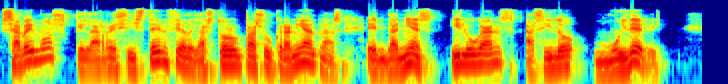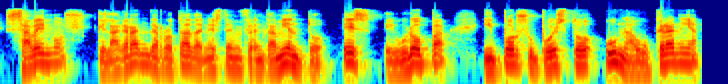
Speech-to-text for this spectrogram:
Sabemos que la resistencia de las tropas ucranianas en Donetsk y Lugansk ha sido muy débil. Sabemos que la gran derrotada en este enfrentamiento es Europa y, por supuesto, una Ucrania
